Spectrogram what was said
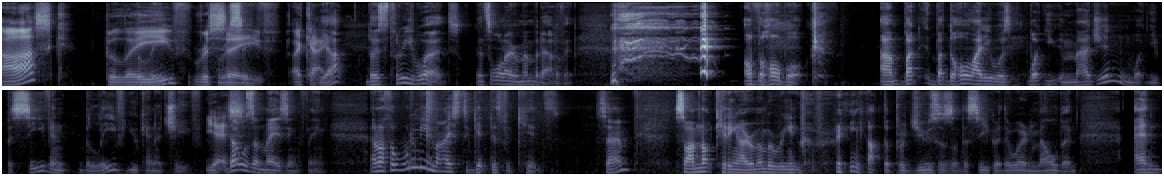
Ask, believe, Believe, receive. receive. Okay. Yeah, those three words. That's all I remembered out of it, of the whole book. Um, but but the whole idea was what you imagine, what you perceive and believe, you can achieve. Yes. that was an amazing thing. And I thought, wouldn't it be nice to get this for kids, Sam? So I'm not kidding. I remember ringing, ringing up the producers of The Secret. They were in Melbourne, and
